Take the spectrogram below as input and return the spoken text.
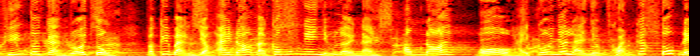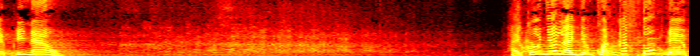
khiến tôi càng rối tung. Và khi bạn giận ai đó, bạn không muốn nghe những lời này. Ông nói, ồ, hãy cố nhớ lại những khoảnh khắc tốt đẹp đi nào. Hãy cố nhớ lại những khoảnh khắc tốt đẹp.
